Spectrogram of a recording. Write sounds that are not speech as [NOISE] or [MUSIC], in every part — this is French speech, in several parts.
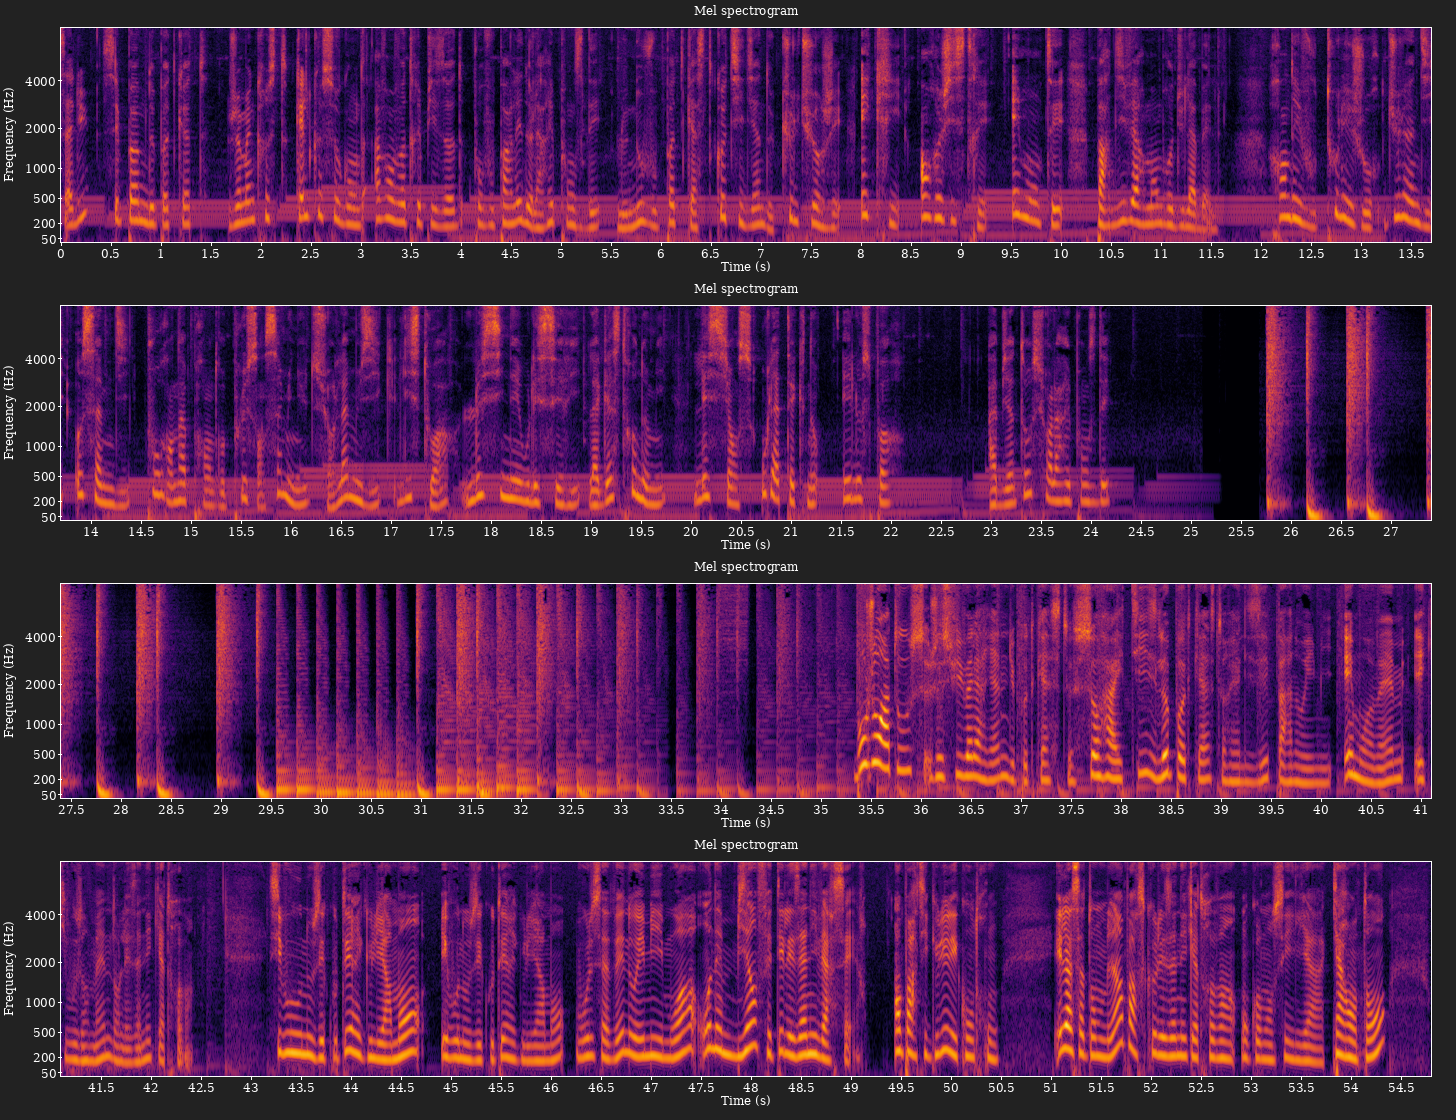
Salut, c'est Pomme de Podcut. Je m'incruste quelques secondes avant votre épisode pour vous parler de la Réponse D, le nouveau podcast quotidien de Culture G, écrit, enregistré et monté par divers membres du label. Rendez-vous tous les jours du lundi au samedi pour en apprendre plus en 5 minutes sur la musique, l'histoire, le ciné ou les séries, la gastronomie, les sciences ou la techno et le sport. A bientôt sur la Réponse D. Bonjour à tous, je suis Valériane du podcast So High le podcast réalisé par Noémie et moi-même et qui vous emmène dans les années 80. Si vous nous écoutez régulièrement, et vous nous écoutez régulièrement, vous le savez, Noémie et moi, on aime bien fêter les anniversaires, en particulier les controns. Et là, ça tombe bien parce que les années 80 ont commencé il y a 40 ans.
